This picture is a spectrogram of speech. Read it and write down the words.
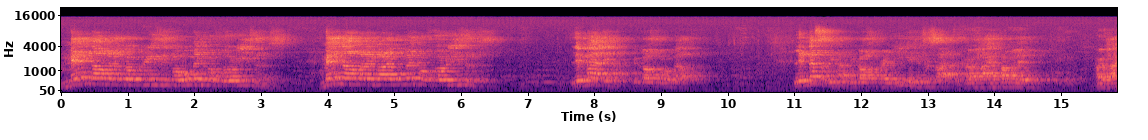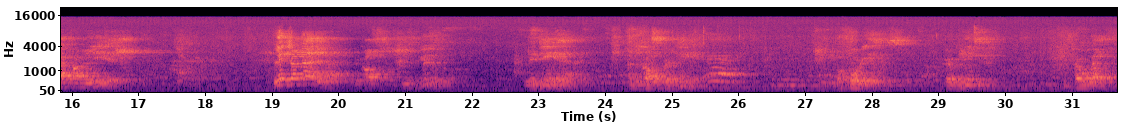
Men normally go crazy for women for four reasons. Men normally marry women for four reasons. Limaliha, because of her wealth. Linasabiha, because of her lineage in society, her high family, her high family lineage. Lijamaliha, because she's beautiful. Lidiniha, and because of her deen. For four reasons. Her beauty, her wealth,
